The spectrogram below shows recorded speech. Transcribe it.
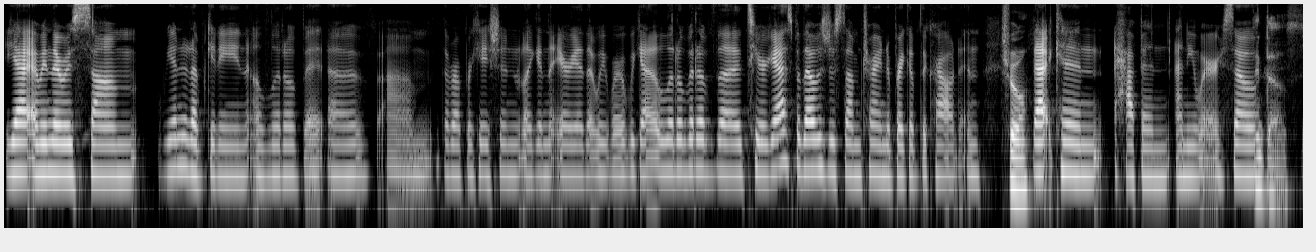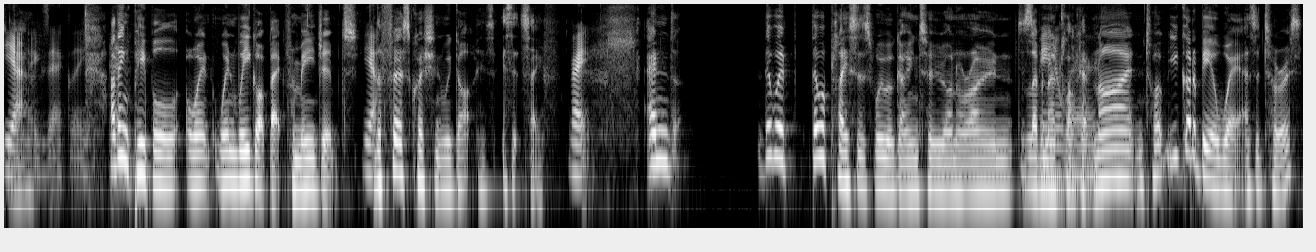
yeah, I mean, there was some. We ended up getting a little bit of um, the replication, like in the area that we were. We got a little bit of the tear gas, but that was just them trying to break up the crowd, and Sure. that can happen anywhere. So It does. yeah, exactly. I think people when when we got back from Egypt, Yeah. the first question we got is, "Is it safe?" right. And there were there were places we were going to on our own, Just eleven o'clock aware. at night, and twelve. You got to be aware as a tourist.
